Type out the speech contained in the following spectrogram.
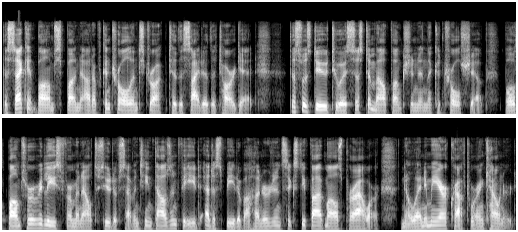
The second bomb spun out of control and struck to the side of the target. This was due to a system malfunction in the control ship. Both bombs were released from an altitude of 17,000 feet at a speed of 165 miles per hour. No enemy aircraft were encountered.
